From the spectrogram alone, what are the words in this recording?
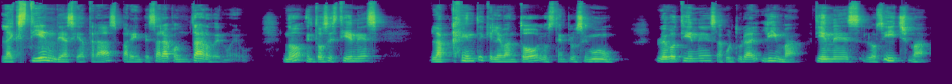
la extiende hacia atrás para empezar a contar de nuevo. ¿no? Entonces tienes la gente que levantó los templos en U, luego tienes la cultura Lima, tienes los Ichma,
